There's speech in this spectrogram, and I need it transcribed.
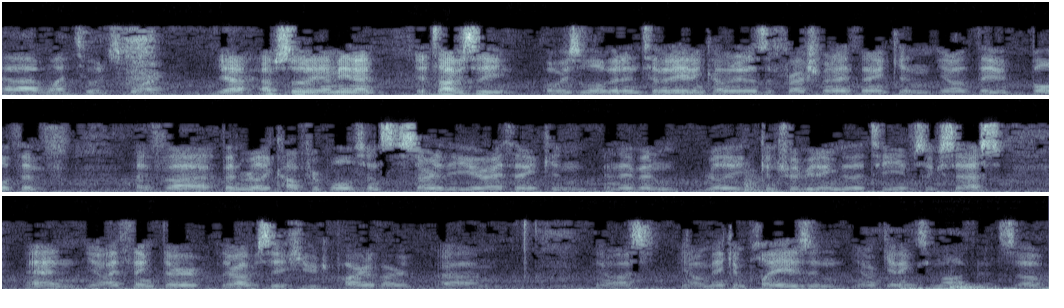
uh, one, two in scoring. Yeah, absolutely. I mean, I, it's obviously always a little bit intimidating coming in as a freshman. I think, and you know, they both have have uh, been really comfortable since the start of the year. I think, and, and they've been really contributing to the team's success. And you know, I think they're they're obviously a huge part of our, um, you know, us you know making plays and you know getting some offense. So,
